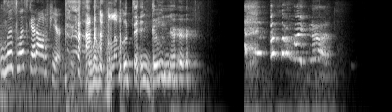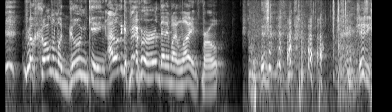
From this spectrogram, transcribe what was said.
Let's let's get out of here. Level 10 gooner. oh my god. Bro, call him a goon king. I don't think I've ever heard that in my life, bro. Izzy.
